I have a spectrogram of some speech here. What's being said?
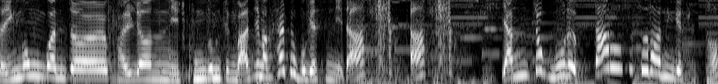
자, 인공관절 관련 이 궁금증 마지막 살펴보겠습니다. 자, 양쪽 무릎 따로 수술하는 게 좋다?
